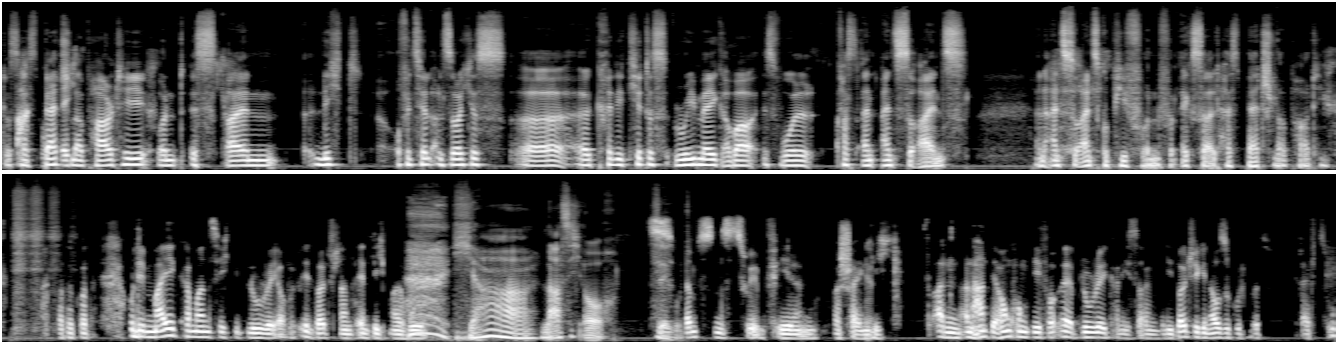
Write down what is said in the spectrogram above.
Das Ach, heißt Bachelor echt? Party und ist ein nicht offiziell als solches äh, kreditiertes Remake, aber ist wohl fast ein 1 zu 1 eine 1 zu 1 Kopie von, von Exiled heißt Bachelor Party. Gott, oh Gott. Und im Mai kann man sich die Blu-ray in Deutschland endlich mal holen. Ja, las ich auch. Sehr gut. Wärmstens zu empfehlen, wahrscheinlich. Ja. An, anhand der Hongkong äh, Blu-ray kann ich sagen, wenn die deutsche genauso gut wird, greift zu.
